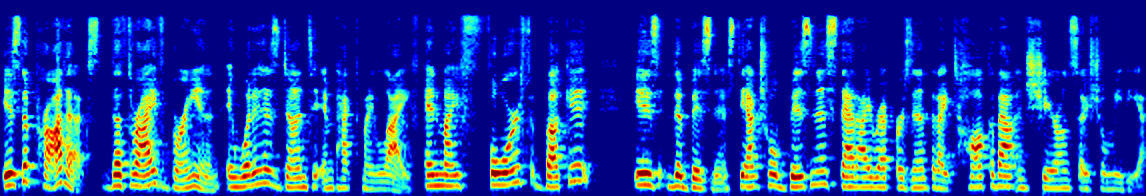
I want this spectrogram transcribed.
is the products, the Thrive brand, and what it has done to impact my life. And my fourth bucket is the business, the actual business that I represent, that I talk about and share on social media.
